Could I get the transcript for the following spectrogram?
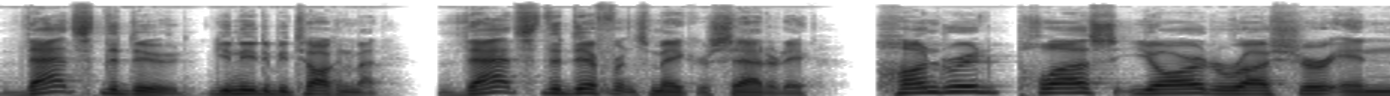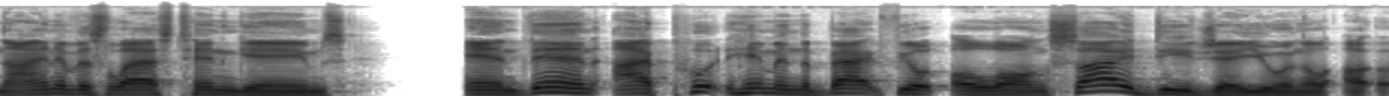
that's the dude you need to be talking about. That's the difference maker Saturday. 100 plus yard rusher in nine of his last 10 games. And then I put him in the backfield alongside DJ Ewing. Uh, uh,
